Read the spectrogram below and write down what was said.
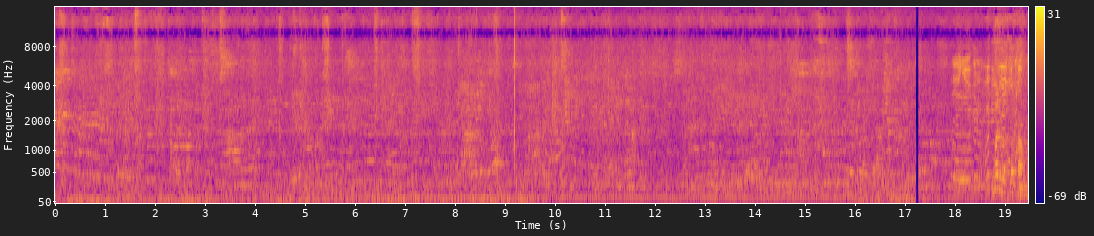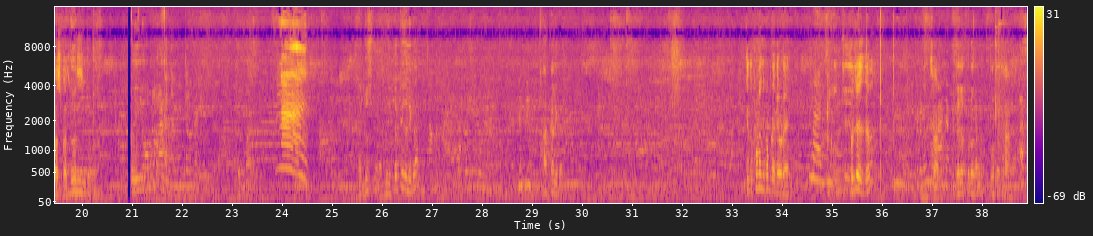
बस बस बस थांब, बस, बस, दोन बस. मिनिटं बघा. तो इकडे पण पकडा. चल माझ्याकडे. हा, दुसरं कट्टी झाली का हात खाली कर किती कोणाचे कपडे तेवढे. तुमचे तुझे आहेत का चालेल. फोटो काढ फोटो काढ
